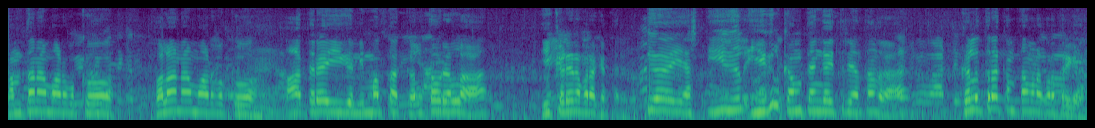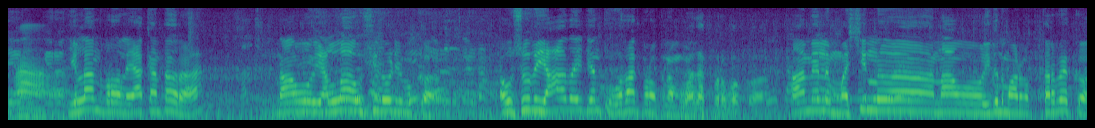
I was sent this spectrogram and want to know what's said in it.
ಕಮ್ತನ ಮಾಡ್ಬೇಕು ಹೊಲನ ಮಾಡ್ಬೇಕು. ಆ ಥರ ಈಗ ನಿಮ್ಮಂಥ ಕಲ್ತವ್ರೆಲ್ಲ ಈ ಕಡೆನೇ ಬರಾಕತ್ತಾರ. ಈಗ ಎಷ್ಟು ಈಗ ಈಗಲ್ ಕಮ್ತ ಹೆಂಗೈತ್ರಿ ಅಂತಂದ್ರೆ ಕಲಿತ್ರ ಕಮ್ತ ಮಾಡಕ್ ಬರತ್ರಿ ಈಗ. ಇಲ್ಲ ಅಂತ ಬರೋಲ್ಲ. ಯಾಕಂತಂದ್ರ ನಾವು ಎಲ್ಲ ಔಷಧ ಹೊಡಿಬೇಕು. ಔಷಧ ಯಾವ್ದೈತಿ ಅಂತ ಓದಾಕ್ ಬರ್ಬೇಕು ನಮ್ಗೆ. ಓದಾಕ್ ಬರ್ಬೇಕು. ಆಮೇಲೆ ಮಷಿನ್ ನಾವು ಇದನ್ನ ಮಾಡ್ಬೇಕು ತರಬೇಕು.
